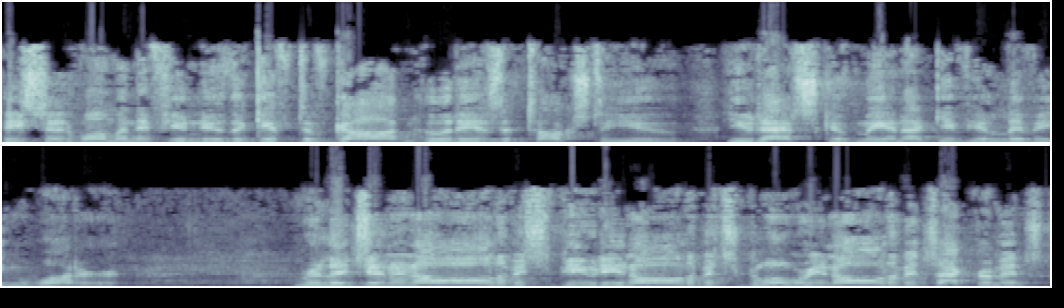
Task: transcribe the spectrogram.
He said, Woman, if you knew the gift of God and who it is that talks to you, you'd ask of me, and I'd give you living water. Religion and all of its beauty and all of its glory and all of its accrements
